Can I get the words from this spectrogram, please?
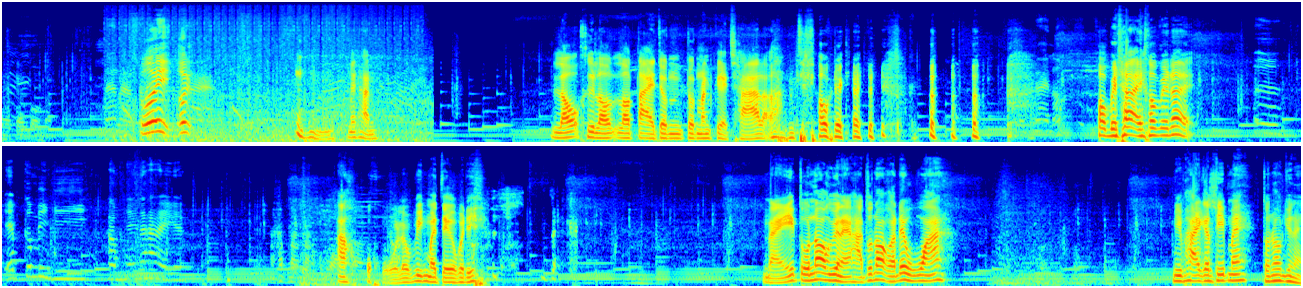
อะใครบอกอะนั่นน่ะเอ้ยเอ้ย อื้อหือไม่ทัน แล้วคือเราเราตายจนจนมันเกิดช้าแล้ว จะเข้าได้ไงได้แล้วเข้าไม่ได้เข้าไม่ได้เออเอฟก็ไม่มีทำไงได้อะครับมามาอ้าวโอ้โหแล้ววิ่งมาเจอพอดี ไหนตัวนอกอยู่ไหนหาตัวนอกก่อนได้วะมีพายกระซิบไหมตัวนอกอยู่ไหน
